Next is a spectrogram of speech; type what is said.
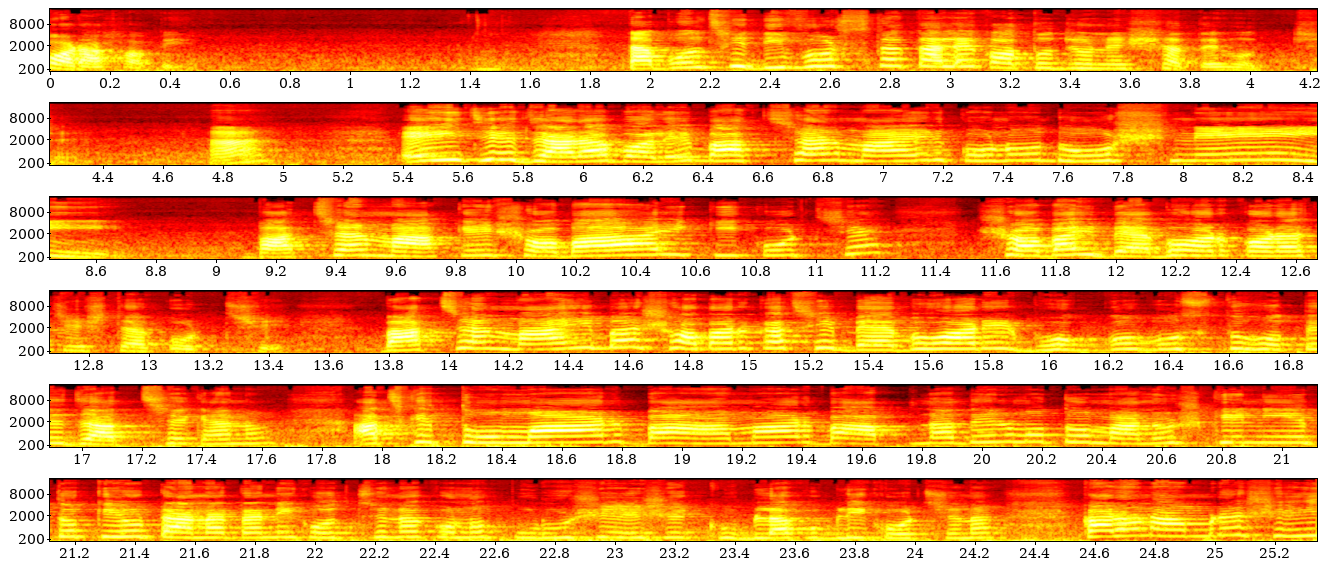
করা হবে। তা বলছি ডিভোর্সটা তাহলে কতজনের সাথে হচ্ছে? হ্যাঁ? এই যে যারা বলে, বাচ্চার মায়ের কোনো দোষ নেই। বাচ্চার মাকে সবাই কি করছে? সবাই ব্যবহার করার চেষ্টা করছে। বাচ্চার মাই বা সবার কাছে ব্যবহারের ভোগ্য বস্তু হতে যাচ্ছে কেন? আজকে তোমার বা আমার বা আপনাদের মতো মানুষকে নিয়ে তো কেউ টানাটানি করছে না, কোনো পুরুষে এসে খুবলা খুবলি করছে না। কারণ আমরা সেই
